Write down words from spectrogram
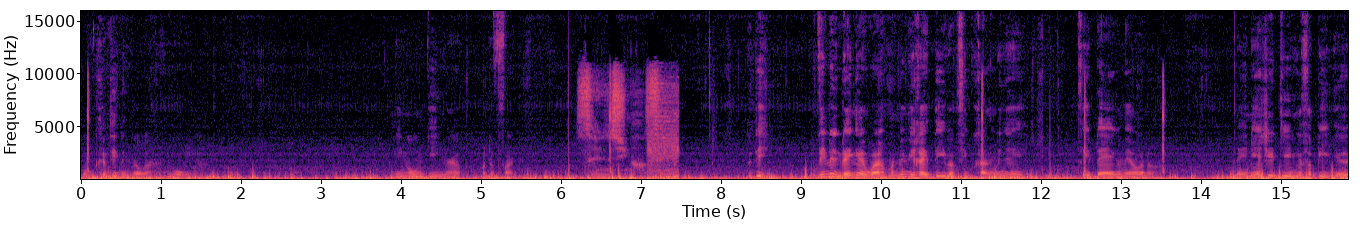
ผมขึ้นที่หนึ่งแล้ววะงงนี่งงจริงครับ what the fuck ดูดิที่หนึ่งได้ไงวะ มันไม่มีใครตีแบบสิบครั้งหรือไงเศษแดงก็ไม่เอากันเนาในนี้ชื่อจีนก็สปีดเยอะ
